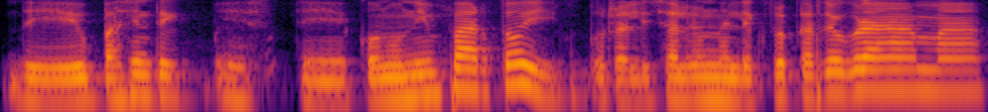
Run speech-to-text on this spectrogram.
de un paciente este, con un infarto y pues, realizarle un electrocardiograma,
